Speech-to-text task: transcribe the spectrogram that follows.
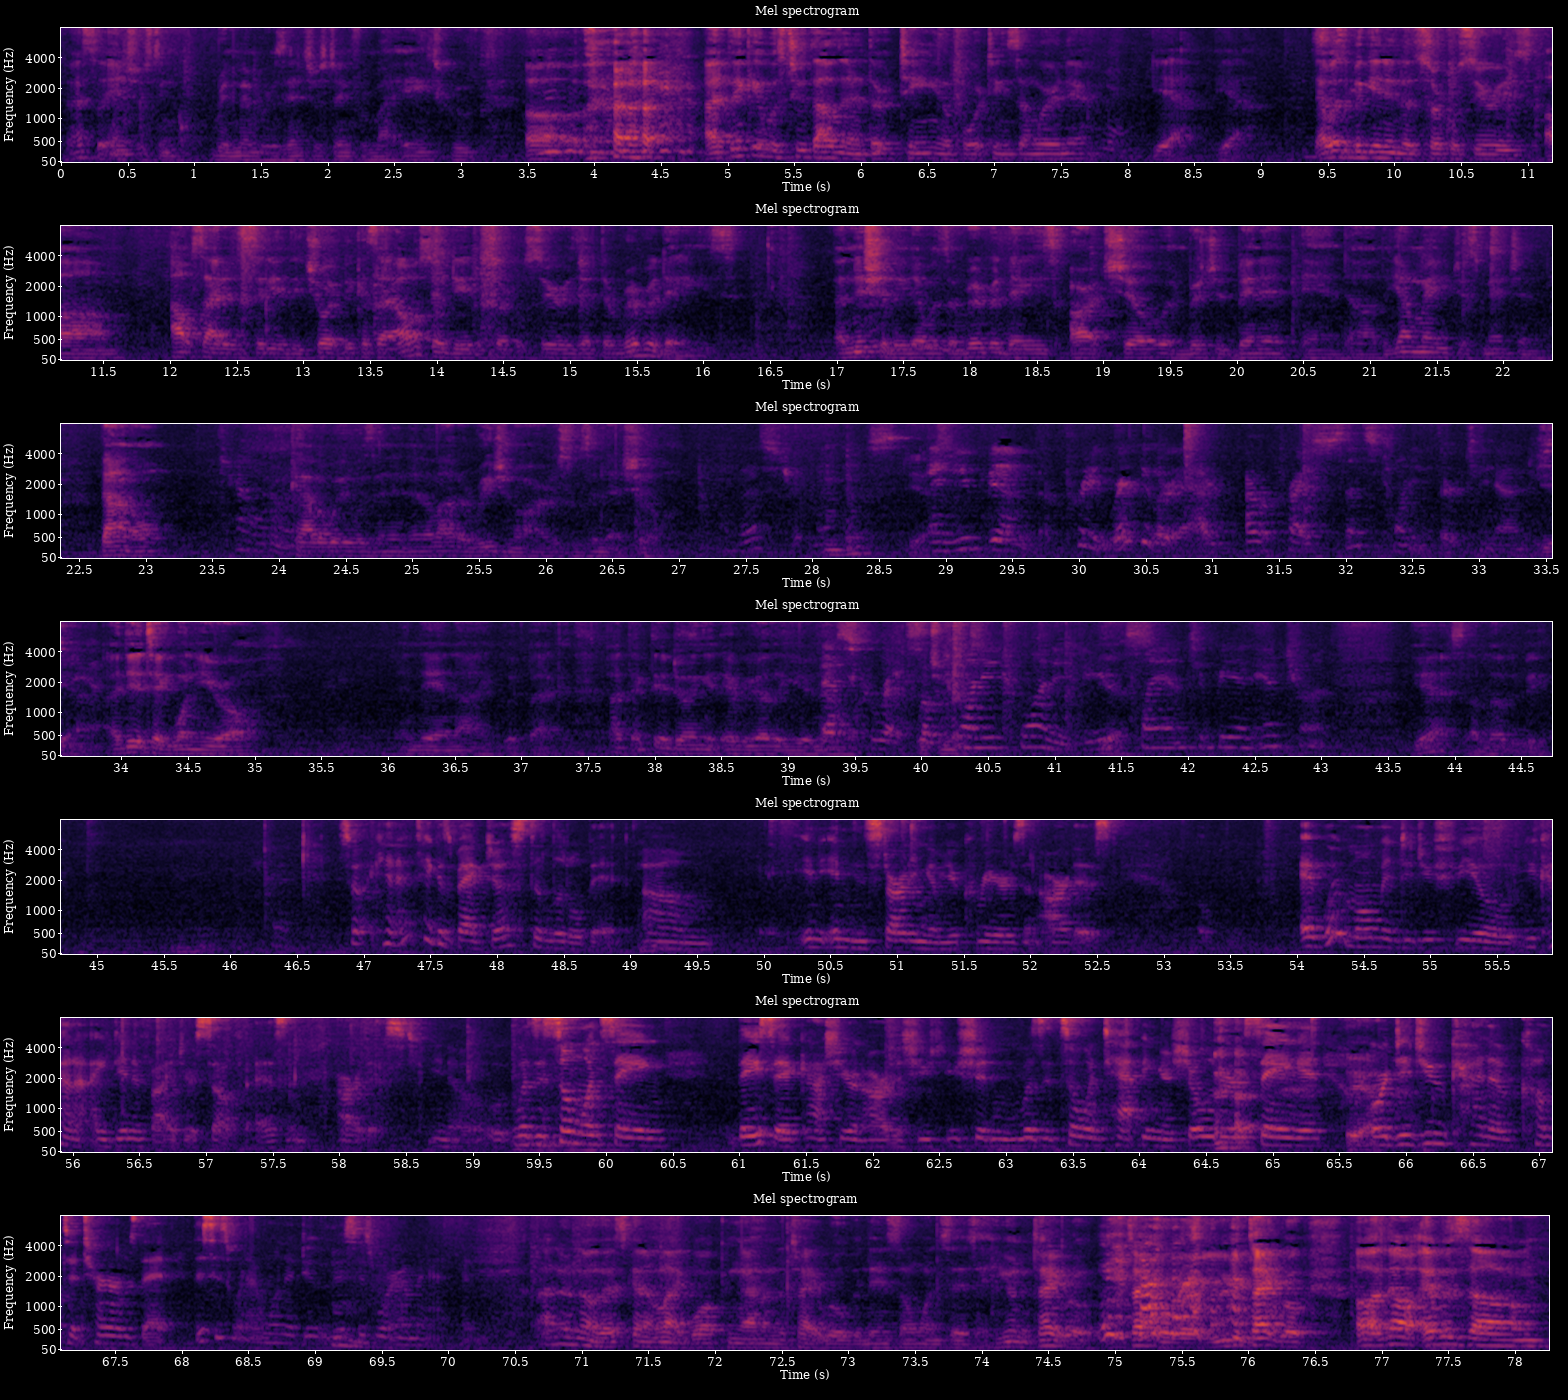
that's an interesting. Remember, is interesting for my age group. Uh, I think it was 2013 or 14, somewhere in there. yeah. Yeah, yeah. That was the beginning of the Circle Series um, outside of the city of Detroit because I also did the Circle Series at the River Days. Initially, there was a River Days art show, and Richard Bennett and uh, the young man you just mentioned, Donald. Calloway was in it, and a lot of regional artists was in that show. Oh, That's tremendous. Mm-hmm. Yes. And you've been a pretty regular at Art Prize since 2013, I understand. Yeah. I did take one year off, and then I went back. I think they're doing it every other year now. That's correct. So which means- twenty twenty, do you Yes. plan to be an entrant? Yes, I'd love to be. Okay. So can I take us back just a little bit? Mm-hmm. Um, in, in the starting of your career as an artist, at what moment did you feel you kind of identified yourself as an artist? You know, was it someone saying, they said, gosh, you're an artist, you, you shouldn't, was it someone tapping your shoulder saying it? Yeah. Or did you kind of come to terms that this is what I want to do, this Hmm. is where I'm at? I don't know. That's kind of like walking out on the tightrope, and then someone says, "Hey, you're on the tightrope. Tightrope. You're the tightrope." Uh, no, it was um,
